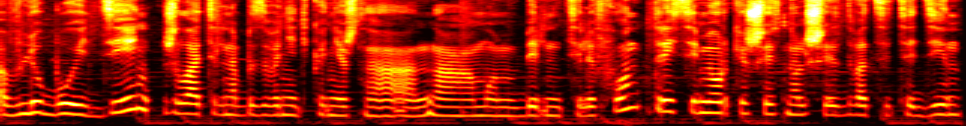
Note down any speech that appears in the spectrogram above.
в любой день. Желательно бы звонить, конечно, на мой мобильный телефон 3 семерки 606 21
